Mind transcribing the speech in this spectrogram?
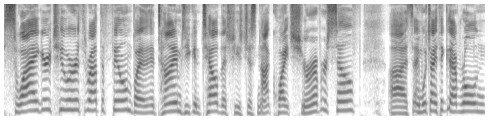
swagger to her throughout the film, but at times you can tell that she's just not quite sure of herself, uh, and which I think that role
